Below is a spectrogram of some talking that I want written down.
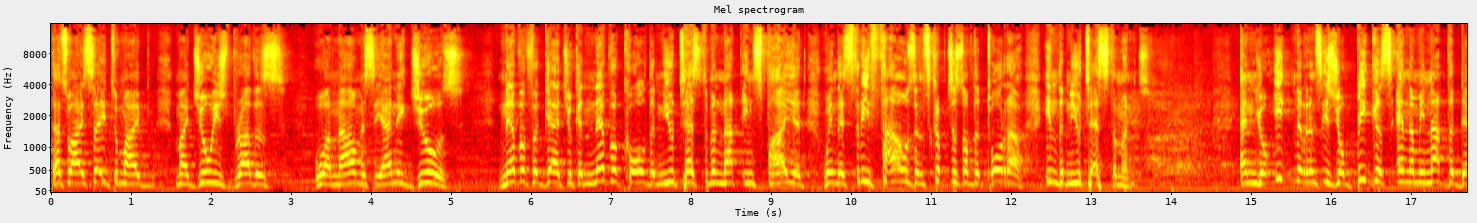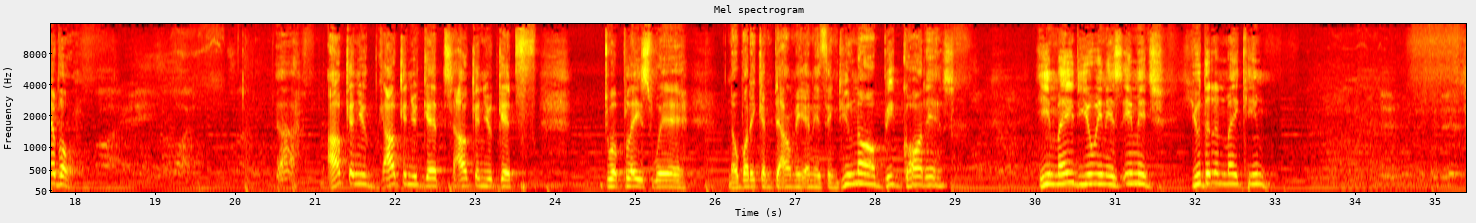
That's why I say to my, my Jewish brothers who are now Messianic Jews, Never forget, you can never call the New Testament not inspired when there's 3,000 scriptures of the Torah in the New Testament. And your ignorance is your biggest enemy, not the devil. Yeah. How can you how can you get how can you get to a place where nobody can tell me anything? Do you know how big God is? He made you in his image. You didn't make him.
